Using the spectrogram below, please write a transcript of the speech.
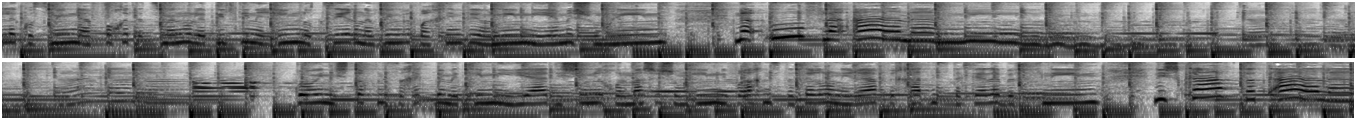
לקוסמים, נהפוך את עצמנו לבלתי נראים, נוציא ארנבים ופרחים ויונים, נהיה משונים, נעוף לעננים. בואי נשתוק, נשחק במתים, נהיה אדישים לכל מה ששומעים, נברח, נסתתר, לא נראה אף אחד, נסתכל לבפנים, נשכב קצת על הגב.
